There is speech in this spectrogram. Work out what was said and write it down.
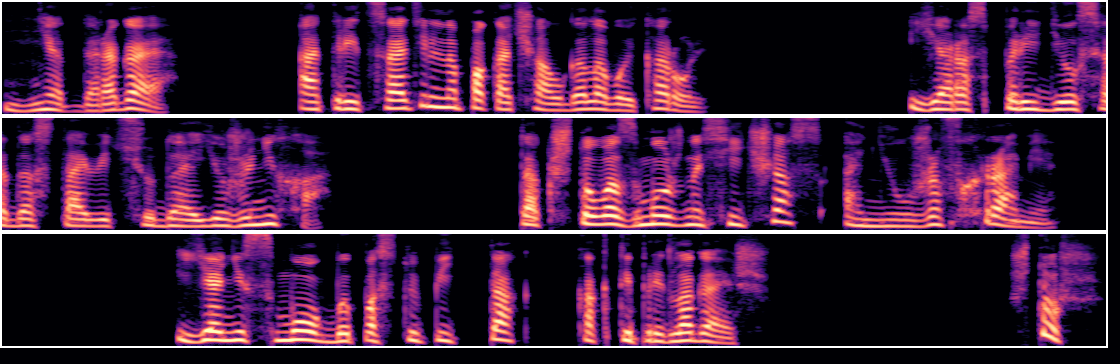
«Нет, дорогая», — отрицательно покачал головой король. «Я распорядился доставить сюда ее жениха. Так что, возможно, сейчас они уже в храме. Я не смог бы поступить так, как ты предлагаешь». «Что ж,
